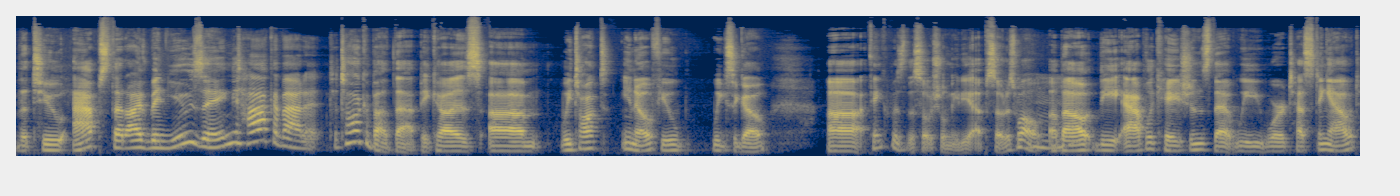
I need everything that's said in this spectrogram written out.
the two apps that I've been using Talk about it. to talk about that because um, we talked, you know, a few weeks ago. Uh, I think it was the social media episode as well about the applications that we were testing out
